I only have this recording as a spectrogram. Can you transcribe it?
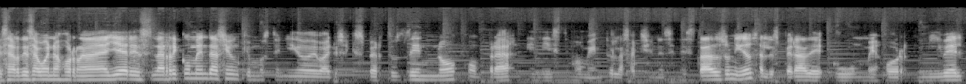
pesar de esa buena jornada de ayer, es la recomendación que hemos tenido de varios expertos de no comprar en este momento las acciones en Estados Unidos a la espera de un mejor nivel.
